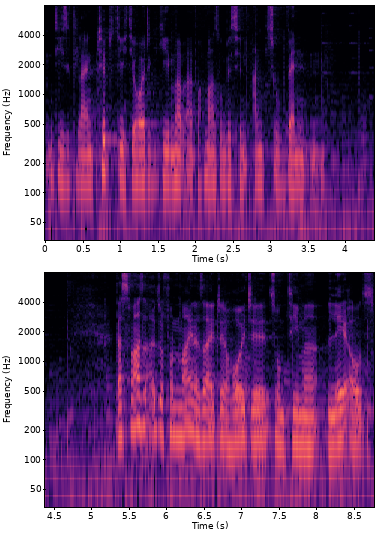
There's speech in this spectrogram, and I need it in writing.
diese kleinen Tipps, die ich dir heute gegeben habe, einfach mal so ein bisschen anzuwenden. Das war es also von meiner Seite heute zum Thema Layouts,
